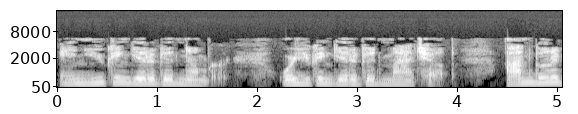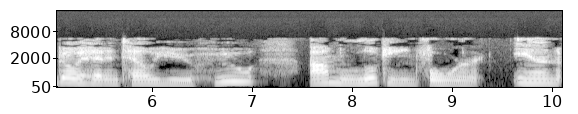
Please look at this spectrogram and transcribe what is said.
and you can get a good number, or you can get a good matchup. I'm going to go ahead and tell you who I'm looking for in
